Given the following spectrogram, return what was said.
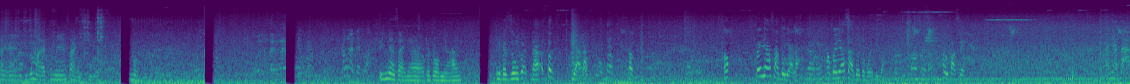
အဲဒီဘက်မှာလည်းထမင်းဆိုင်တွေရှိတယ်မဟုတ်တင်းနဲ့ဆိုင်တွေကတော့တော်တော်များတယ်ဒီပစုံကဒါအတုတ်ရလားဟုတ်ဟုတ်ပဲပြစာတော့ရလားဟုတ်ပဲပြစာတော့တပွဲပြီလားပါဆယ်လားဟုတ်ပါဆယ်အညာစား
